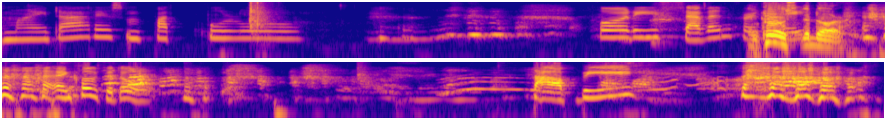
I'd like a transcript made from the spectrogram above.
My dad is 40 47 And close the 48 door. and close the door. Tapi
